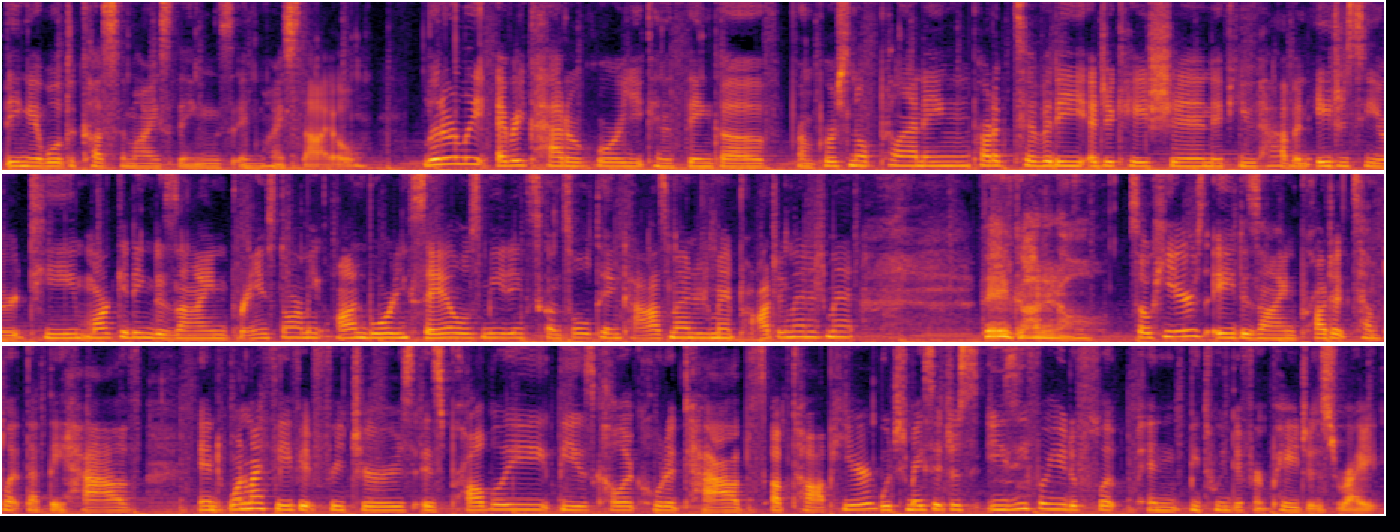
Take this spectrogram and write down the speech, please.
being able to customize things in my style. Literally every category you can think of, from personal planning, productivity, education, if you have an agency or a team, marketing, design, brainstorming, onboarding, sales, meetings, consulting, task management, project management, they've got it all. So here's a design project template that they have. And one of my favorite features is probably these color coded tabs up top here, which makes it just easy for you to flip in between different pages, right?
